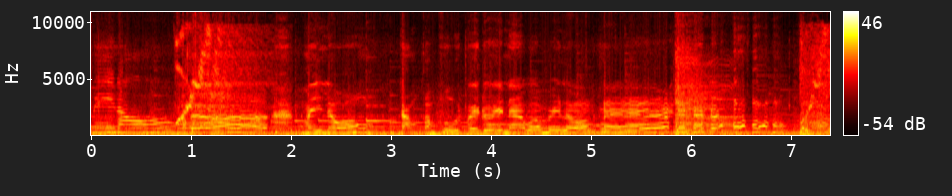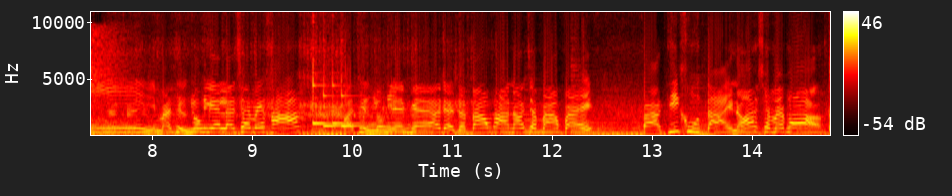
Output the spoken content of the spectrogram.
ไม่ร้องเออไม่ร้องจำคำพูดไว้ด้วยนะว่าไม่ร้องนะนี่มาถึงโรงเรียนแล้วใช่ไหมคะ มาถึงโรงเรียนแล้วเดี๋ยวจะต้องพาน้องจะปางไปปากที่ครูต่ายเนาะใช่ไหมพ่อไป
